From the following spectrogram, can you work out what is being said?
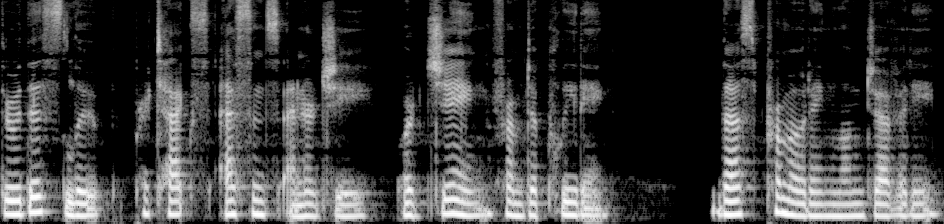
through this loop protects essence energy or jing from depleting, thus promoting longevity.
